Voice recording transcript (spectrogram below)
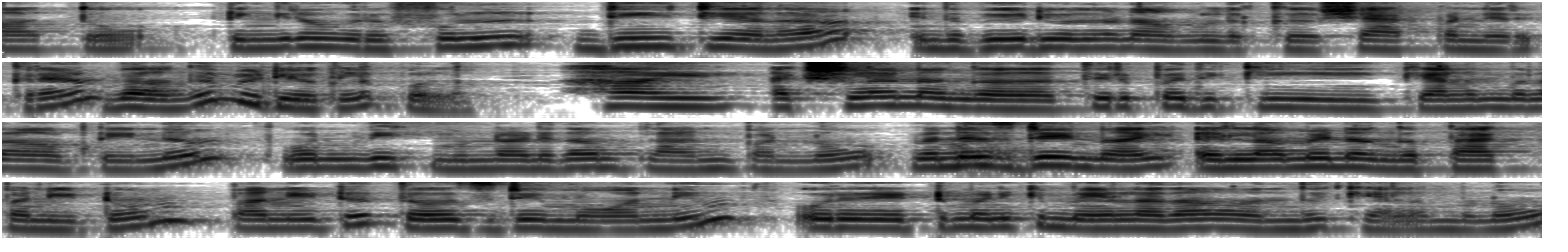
பார்த்தோம்? அப்படிங்கிற ஒரு ஃபுல் டீட்டெயிலாக இந்த வீடியோவில் நான் உங்களுக்கு ஷேர் பண்ணியிருக்கிறேன் வாங்க வீடியோக்குள்ளே போகலாம் ஹாய் ஆக்சுவலாக நாங்கள் திருப்பதிக்கு கிளம்பலாம் அப்படின்னு ஒன் வீக் முன்னாடி தான் பிளான் பண்ணோம். வெனஸ்டே நைட் எல்லாமே நாங்கள் பேக் பண்ணிட்டோம். பண்ணிட்டு தேர்ஸ்டே மார்னிங் ஒரு எட்டு மணிக்கு மேலே தான் வந்து கிளம்பணும்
